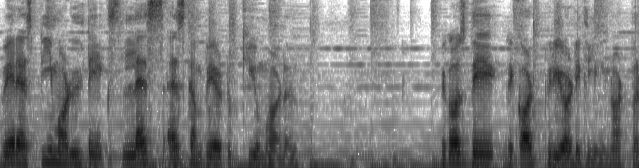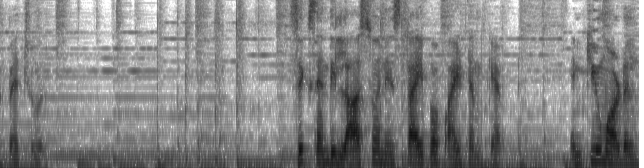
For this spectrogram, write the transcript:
whereas P model takes less as compared to Q model because they record periodically, not perpetual. Sixth and the last one is type of item kept. In Q model,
